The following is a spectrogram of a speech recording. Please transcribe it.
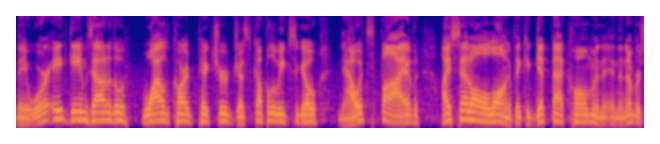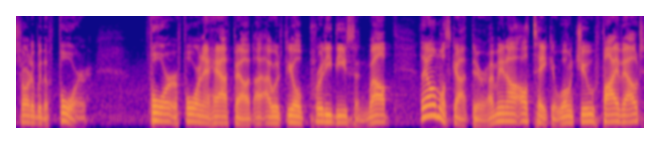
they were eight games out of the wild card picture just a couple of weeks ago. Now it's five. I said all along if they could get back home and, and the number started with a four, four or four and a half out, I, I would feel pretty decent. Well, they almost got there. I mean, I'll, I'll take it, won't you? Five out.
